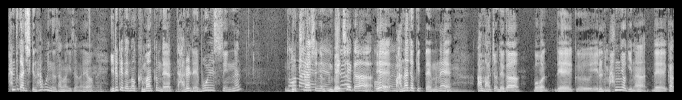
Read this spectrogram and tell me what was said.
한두 가지씩은 하고 있는 상황이잖아요. 네. 이렇게 된 건 그만큼 내, 나를 내보일 수 있는 또 노출할 수 있는 예, 매체가 예. 많아졌기 때문에 음. 아 맞아 내가 뭐 내 그 예를 들면 학력이나 내가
